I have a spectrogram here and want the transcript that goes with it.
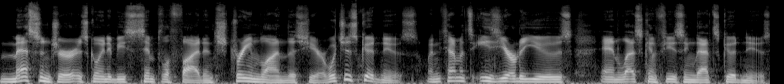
Messenger is going to be simplified and streamlined this year, which is good news. Anytime it's easier to use and less confusing, that's good news.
